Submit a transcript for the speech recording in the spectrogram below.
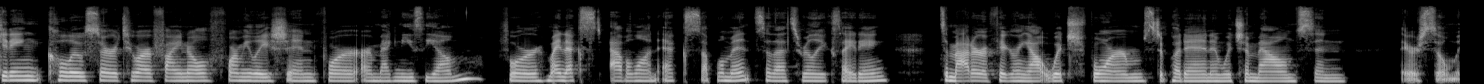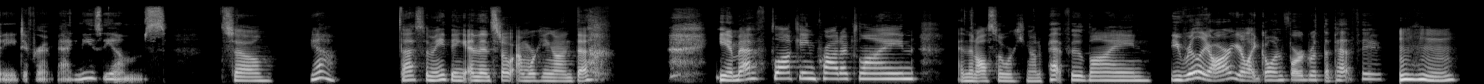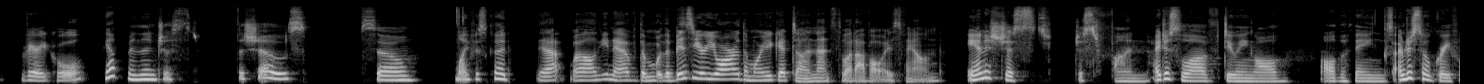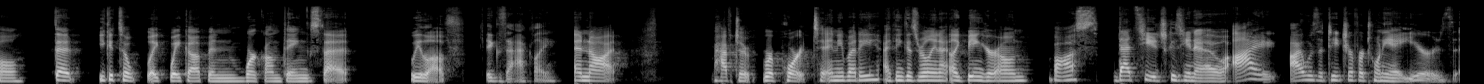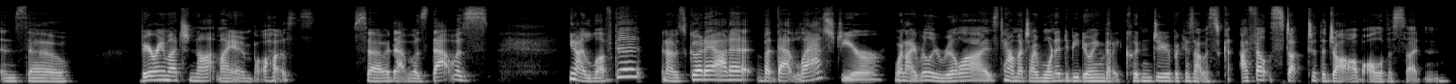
getting closer to our final formulation for our magnesium for my next AvalonX supplement. So that's really exciting. It's a matter of figuring out which forms to put in and which amounts. And there are so many different magnesiums. So yeah, that's the main thing. And then still I'm working on the EMF blocking product line and then also working on a pet food line. You really are? You're like going forward with the pet food? Mm-hmm. Very cool. Yep. And then just the shows. So life is good. Yeah. Well, you know, the the busier you are, the more you get done. That's what I've always found. And it's just just fun. I just love doing all all the things. I'm just so grateful that you get to like wake up and work on things that we love. Exactly. And not have to report to anybody i think is really nice like being your own boss that's huge because you know i i was a teacher for 28 years and so very much not my own boss so that was that was you know i loved it and i was good at it but that last year when i really realized how much i wanted to be doing that i couldn't do because i was i felt stuck to the job all of a sudden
